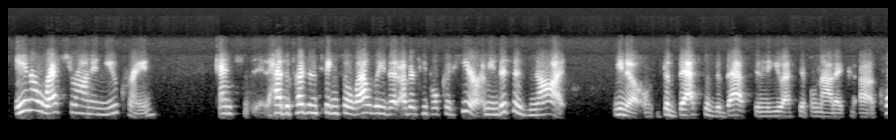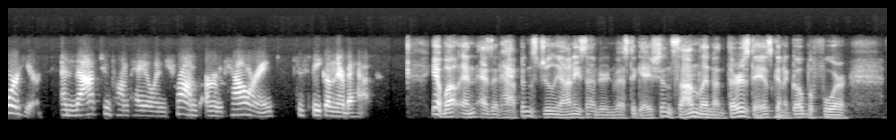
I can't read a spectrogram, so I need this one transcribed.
in a restaurant in Ukraine and had the president speaking so loudly that other people could hear. I mean, this is not, you know, the best of the best in the U.S. diplomatic uh, corps here. And that's who Pompeo and Trump are empowering to speak on their behalf. Yeah, well, and as it happens, Giuliani's under investigation. Sondland on Thursday is going to go before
